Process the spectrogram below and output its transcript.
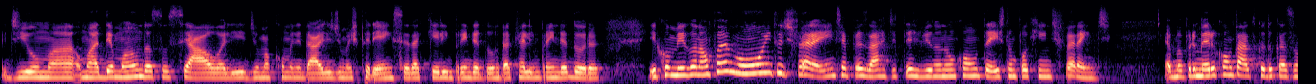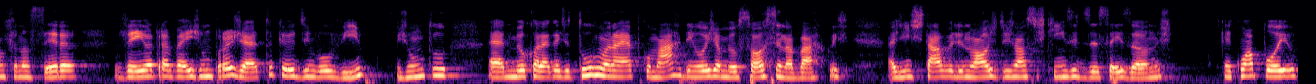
de uma, uma demanda social ali, de uma comunidade, de uma experiência daquele empreendedor, daquela empreendedora. E comigo não foi muito diferente, apesar de ter vindo num contexto um pouquinho diferente. É meu primeiro contato com educação financeira veio através de um projeto que eu desenvolvi junto é, do meu colega de turma, na época o Marden, hoje é meu sócio na Barcos. A gente estava ali no auge dos nossos 15, 16 anos. E com apoio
